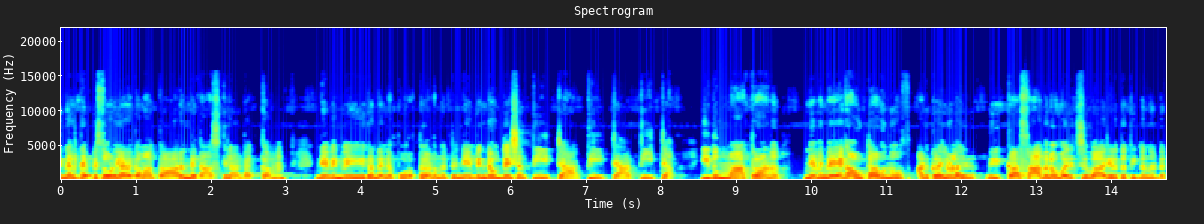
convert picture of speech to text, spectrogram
ഇന്നലത്തെ എപ്പിസോഡിലടക്കം ആ കാറിന്റെ ടാസ്കിലടക്കം നെവിൻ വേഗം തന്നെ പുറത്ത് കടന്നിട്ട് നെവിന്റെ ഉദ്ദേശം തീറ്റ തീറ്റ തീറ്റ. ഇത് മാത്രമാണ്. നെവിൻ വേഗം ഔട്ടാവുന്നു. അടുക്കളയിലുള്ള വീക്ക സാധനവും വലിച്ച് വാരിയെടുത്ത് തിന്നുന്നുണ്ട്.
